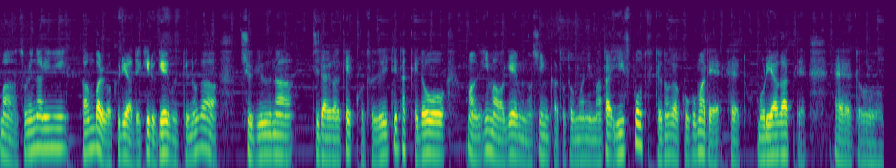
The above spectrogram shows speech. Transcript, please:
まあ、それなりに頑張ればクリアできるゲームっていうのが主流な時代が結構続いてたけど、まあ、今はゲームの進化とともにまた e スポーツっていうのがここまで、えー、と盛り上がって、えー、と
